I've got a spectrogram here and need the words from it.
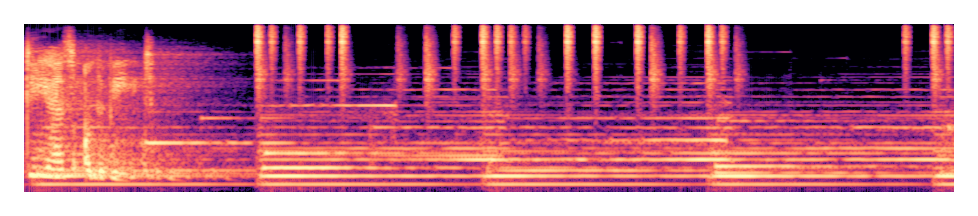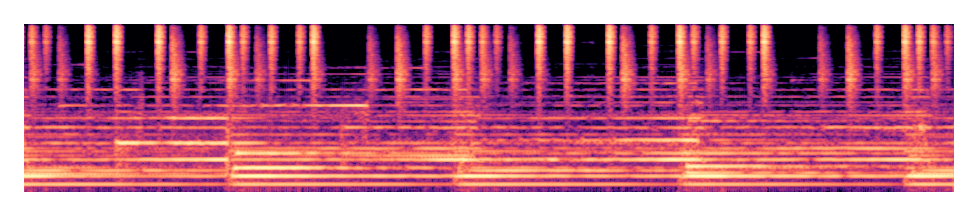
Diaz on the beat. Thank you.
